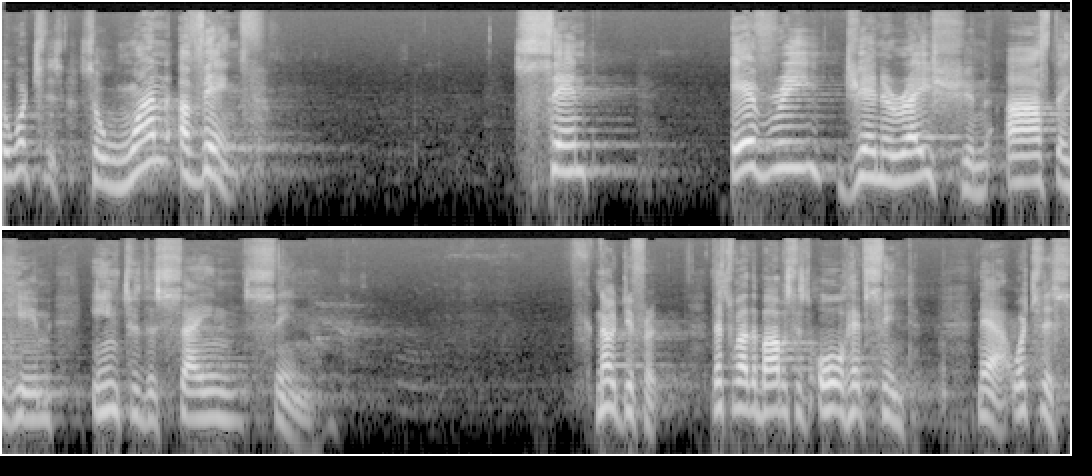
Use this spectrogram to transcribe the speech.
So, watch this. So, one event sent every generation after him into the same sin. No different. That's why the Bible says all have sinned. Now, watch this.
